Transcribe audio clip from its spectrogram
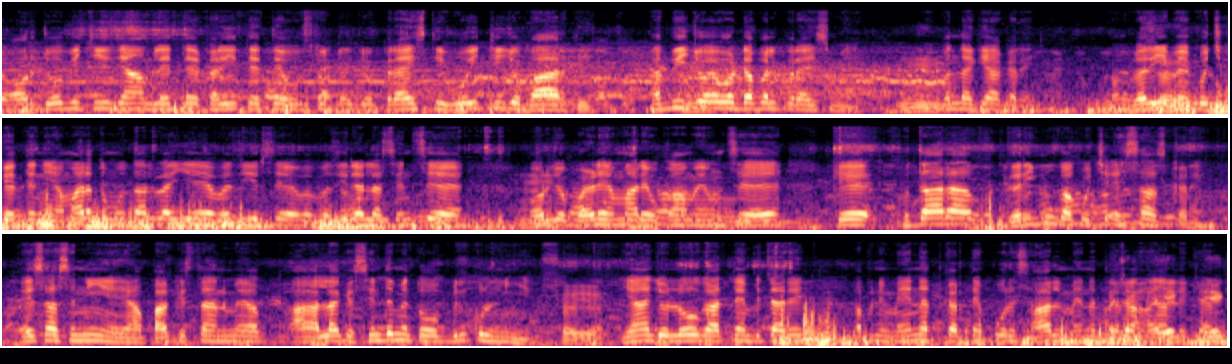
और जो भी चीज़ें हम लेते खरीदते थे उसकी जो प्राइस थी वही थी जो बाहर थी। अभी जो है वो डबल प्राइस में है। हम्म। बंदा क्या करे? हम गरीब हैं कुछ कहते नहीं। हमारा तो मुतालबा ये है वज़ीर से वज़ीर अला सिंध से है। और जो बड़े हमारे हुकाम हैं उनसे है कि खुदारा गरीबों का कुछ एहसास करें। एहसास नहीं है यहाँ पाकिस्तान में अब हालाँकि सिंध में तो बिल्कुल नहीं है। सही है। यहाँ जो लोग आते हैं बेचारे अपनी मेहनत करते हैं पूरे साल मेहनत करते अच्छा हैं एक एक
